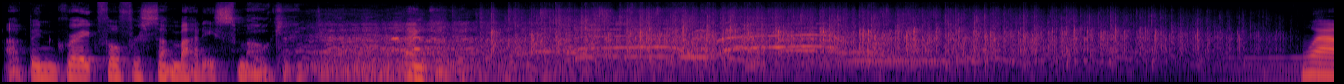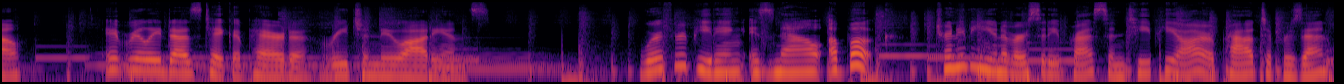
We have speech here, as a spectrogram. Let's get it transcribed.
I've been grateful for somebody smoking. Thank you. Wow, it really does take a pair to reach a new audience. Worth Repeating is now a book. Trinity University Press and TPR are proud to present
